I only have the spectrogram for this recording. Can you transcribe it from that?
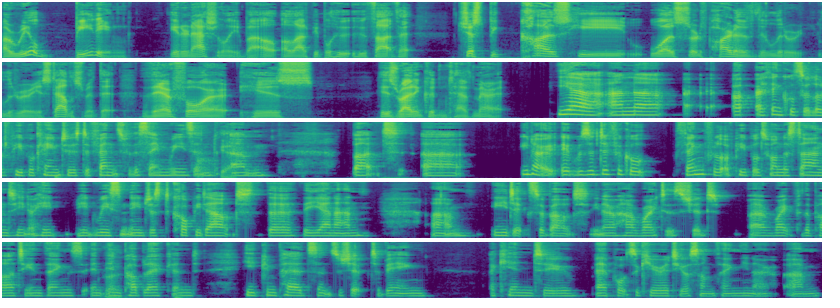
a real beating internationally by a, a, lot of people who, who thought that just because he was sort of part of the literary, literary establishment, that therefore his his writing couldn't have merit. Yeah, and uh, I think also a lot of people came to his defense for the same reason. Yeah. Um, but uh, you know, it was a difficult thing for a lot of people to understand. You know, he he'd recently just copied out the the Yan'an um, edicts about you know how writers should uh, write for the party and things in, right. in public, and he compared censorship to being akin to airport security or something. You know, um,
